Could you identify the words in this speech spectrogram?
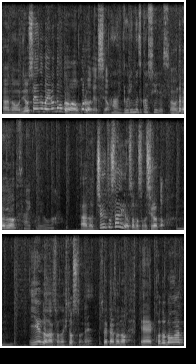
あの女性の場合いろんなことが起こるわけですよ。はいより難しいですよねうんだからその再雇用が。あの中途採用をそもそもしろというのがその一つとねそれからその、えー子供が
